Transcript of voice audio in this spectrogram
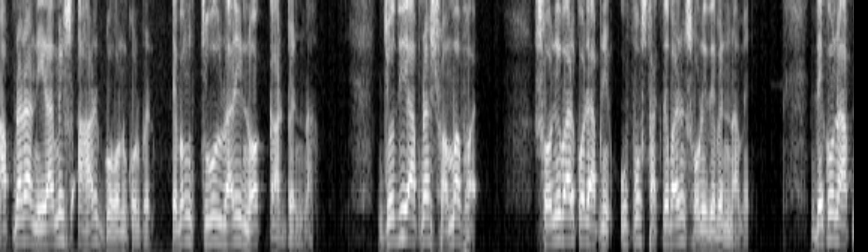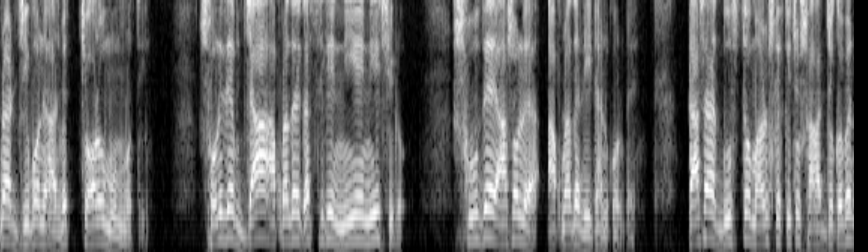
আপনারা নিরামিষ আহার গ্রহণ করবেন এবং চুল দাড়ি নখ কাটবেন না। যদি আপনার সম্ভব হয়, শনিবার করে আপনি উপোস থাকতে পারেন শনিদেবের নামে। দেখুন, আপনার জীবনে আসবে চরম উন্নতি। শনিদেব যা আপনাদের কাছ থেকে নিয়ে নিয়েছিল, সুদে আসলে আপনাদের রিটার্ন করবে। তাছাড়া দুস্থ মানুষকে কিছু সাহায্য করবেন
